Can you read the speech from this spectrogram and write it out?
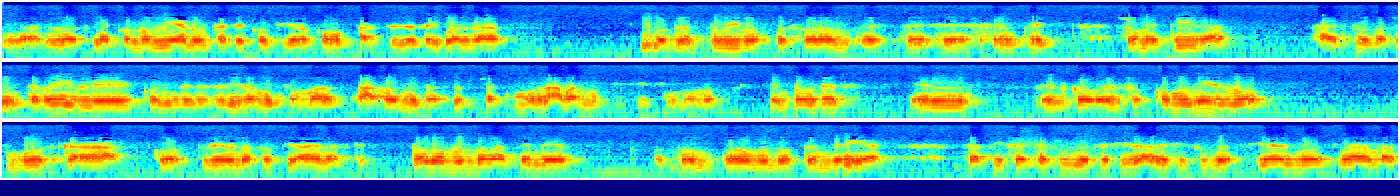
la- la- la economía nunca se consideró como parte de esa igualdad y lo que tuvimos pues fueron este, eh, gente sometida a explotación terrible, con niveles de vida mucho más bajos, mientras que otros acumulaban muchísimo, ¿no? Entonces, el, el, el comunismo busca construir una sociedad en la que todo el mundo va a tener, o todo, todo el mundo tendría, satisfechas sus necesidades, y sus necesidades no es nada más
